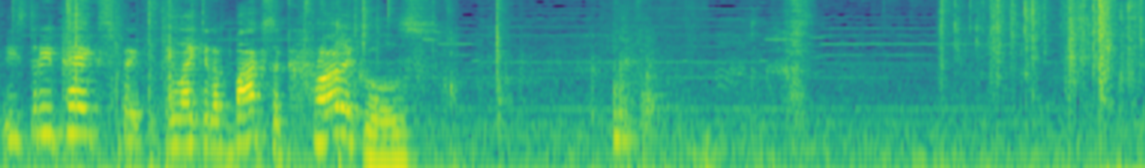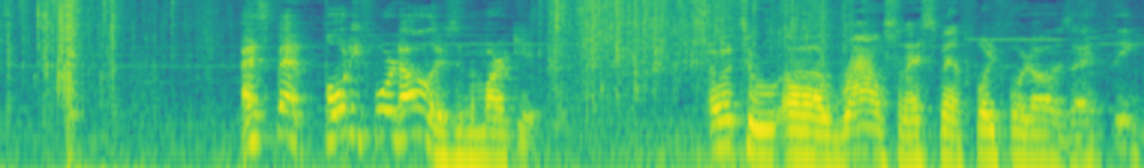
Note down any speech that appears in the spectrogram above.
These three packs like in a box of Chronicles. I spent forty-four dollars in the market. I went to uh, Ralph's and I spent forty-four dollars. I think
